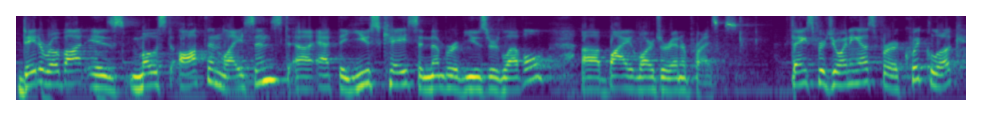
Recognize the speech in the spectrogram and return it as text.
DataRobot is most often licensed uh, at the use case and number of users level uh, by larger enterprises. Thanks for joining us for a quick look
